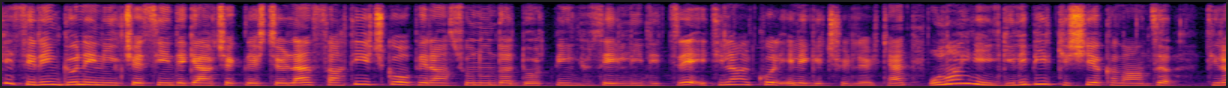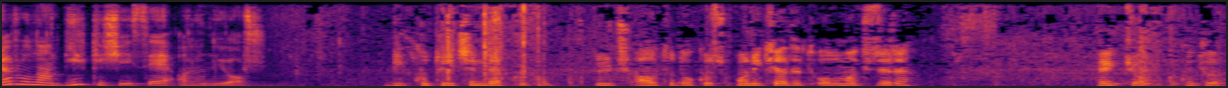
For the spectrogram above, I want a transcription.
Balıkesir'in Gönen ilçesinde gerçekleştirilen sahte içki operasyonunda 4150 litre etil alkol ele geçirilirken olayla ilgili bir kişi yakalandı. Firar olan bir kişi ise aranıyor. bir kutu içinde 3, 6, 9, 12 adet olmak üzere pek çok kutu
